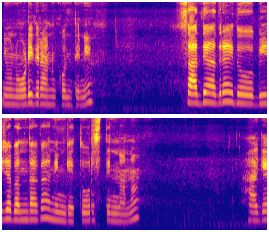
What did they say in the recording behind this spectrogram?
ನೀವು ನೋಡಿದಿರ ಅಂದ್ಕೊತೀನಿ ಸಾಧ್ಯ ಆದರೆ ಇದು ಬೀಜ ಬಂದಾಗ ನಿಮಗೆ ತೋರಿಸ್ತೀನಿ ನಾನು. ಹಾಗೆ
